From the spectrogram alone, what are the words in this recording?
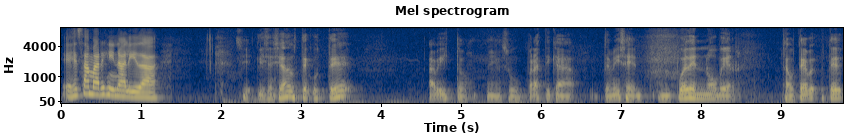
Es esa marginalidad. Sí, licenciada, usted, usted ha visto en su práctica, usted me dice, puede no ver. O sea, usted, usted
